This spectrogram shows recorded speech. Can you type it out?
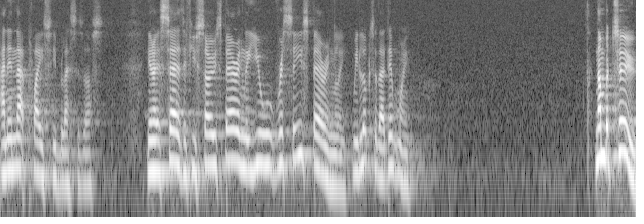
And in that place, He blesses us. You know, it says, if you sow sparingly, you will receive sparingly. We looked at that, didn't we? Number two,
